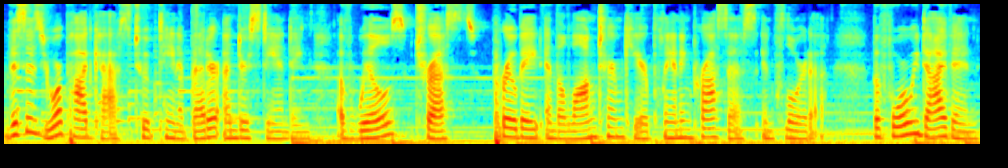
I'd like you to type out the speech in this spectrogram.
This is your podcast to obtain a better understanding of wills, trusts, probate, and the long term care planning process in Florida. Before we dive in,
